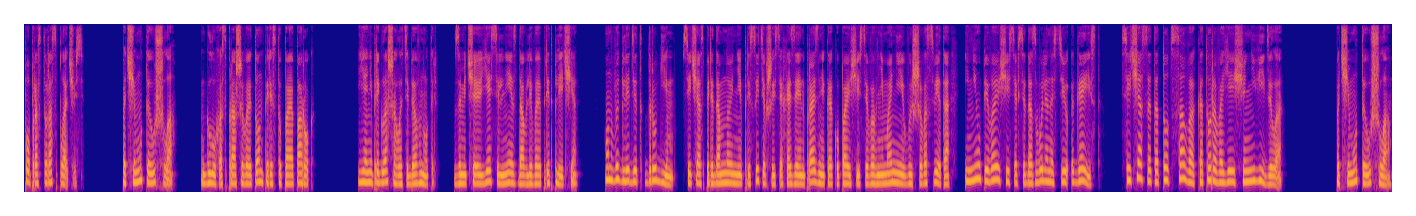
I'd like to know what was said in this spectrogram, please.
попросту расплачусь. «Почему ты ушла?» — глухо спрашивает он, переступая порог. «Я не приглашала тебя внутрь», — замечаю я, сильнее сдавливая предплечье. Он выглядит другим, сейчас передо мной не присытившийся хозяин праздника, купающийся во внимании высшего света и не упивающийся вседозволенностью эгоист. Сейчас это тот Сава, которого я еще не видела. «Почему ты ушла?»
